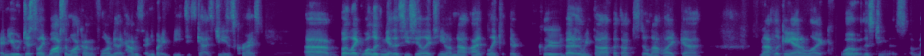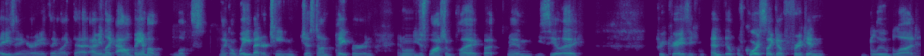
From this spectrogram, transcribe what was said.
and you would just like watch them walk on the floor and be like, how does anybody beat these guys? Jesus Christ! Uh, but like, while looking at this UCLA team, I'm not I like they're clearly better than we thought, but I'm still not like uh, not looking at them like, whoa, this team is amazing or anything like that. I mean, like Alabama looks like a way better team just on paper and and when you just watch them play. But man, UCLA, pretty crazy. And of course, like a freaking blue blood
